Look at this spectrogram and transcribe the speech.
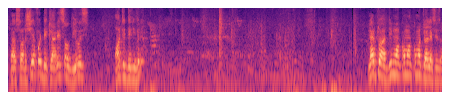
Tu as sorcier, il faut déclarer ça au bureau ici. On va te délivrer. Lève-toi, dis-moi comment, comment tu as laissé ça.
